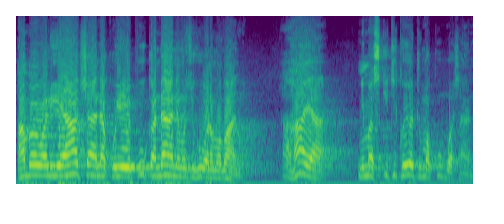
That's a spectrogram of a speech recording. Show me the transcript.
ambayo waliyaacha na kuyaepuka ndani mwezi huu wa ramadhani. Haya ni masikitiko yetu makubwa sana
